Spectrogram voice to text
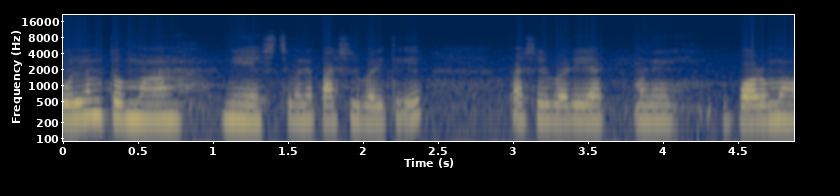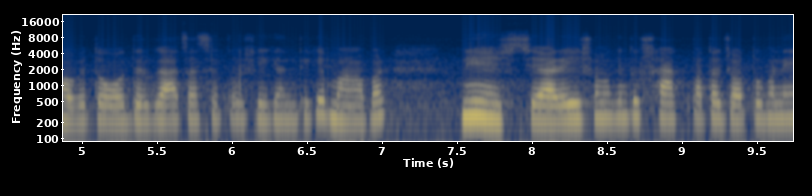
বললাম তো মা নিয়ে এসছে মানে পাশের বাড়ি থেকে। পাশের বাড়ি এক মানে বড় মা হবে তো ওদের গাছ আছে তো সেইখান থেকে মা আবার নিয়ে এসছে। আর এই সময় কিন্তু শাক পাতা যত মানে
